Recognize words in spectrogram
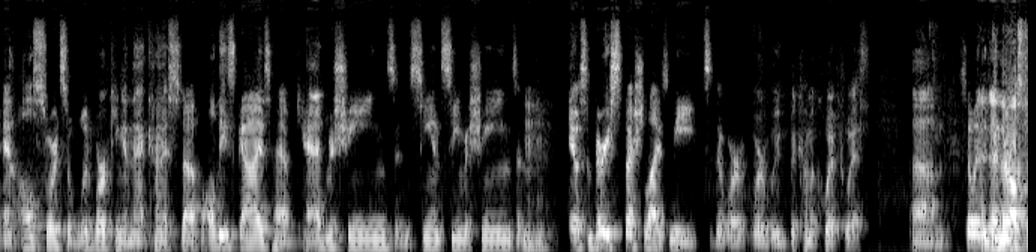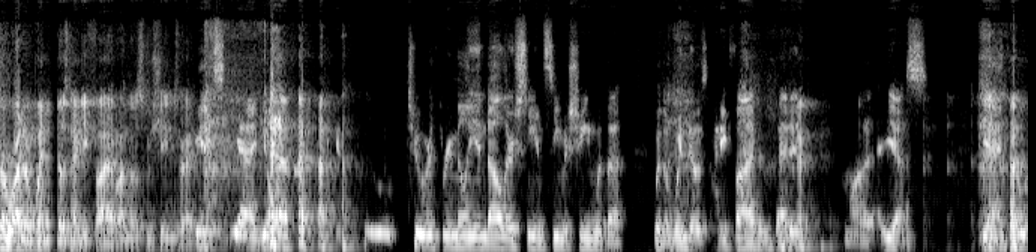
and all sorts of woodworking and that kind of stuff. All these guys have CAD machines and CNC machines and Mhm. you know some very specialized needs that we're, we're we've become equipped with. Um, so And the then they're all still running Windows 95 on those machines, right? Yes, yeah, you'll have like a two, two or three million dollar CNC machine with a with a Windows 95 embedded on it. Yes, yeah. So,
